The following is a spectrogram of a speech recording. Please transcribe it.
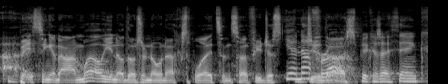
uh, basing it on, well, you know, those are known exploits, and so if you just Yeah, not for the, us because I think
